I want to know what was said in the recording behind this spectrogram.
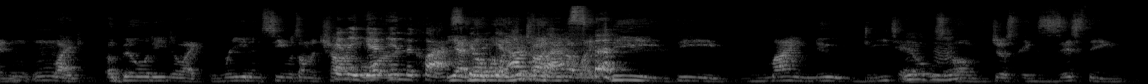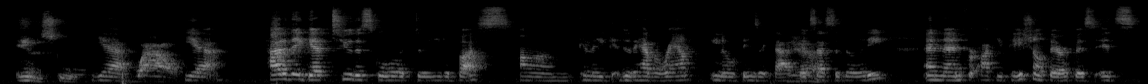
and Mm-mm. like ability to like read and see what's on the chalkboard. can they get in the class? Yeah, can no, but like, you're talking class? about like the the minute details Mhm. of just existing in a school. yeah, Wow. yeah. How do they get to the school? Like, do they need a bus? Um, can they? Do they have a ramp? You know, things like that. Yeah. Accessibility. And then for occupational therapists, it's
